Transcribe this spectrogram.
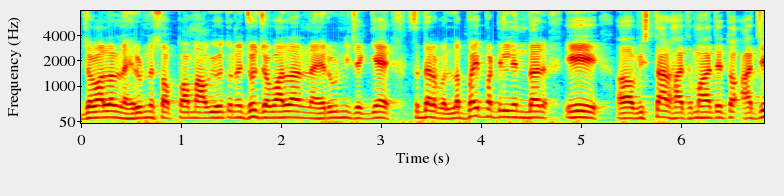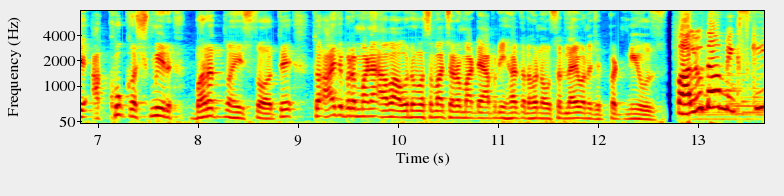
જવાહરલાલ નહેરુને સોંપવામાં આવ્યું હતું અને જો જવાહરલાલ નહેરુની જગ્યાએ સરદાર વલ્લભભાઈ પટેલની અંદર એ અ, વિસ્તાર હાથમાં હતે તો આજે આખું કાશ્મીર ભારતનો હિસ્સો હતે તો આ જ પ્રમાણે આવા અવનવા સમાચારો માટે આપણી હાથ રહો નવસર લાઈવ અને ઝટપટ ન્યૂઝ फालूदा मिक्स की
